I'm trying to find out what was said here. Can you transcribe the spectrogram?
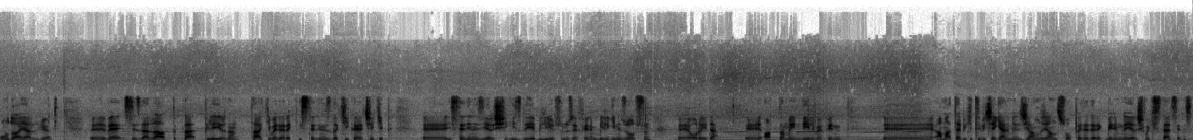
Onu da ayarlıyor. Ee, ve sizler rahatlıkla player'dan takip ederek istediğiniz dakikaya çekip e, istediğiniz yarışı izleyebiliyorsunuz efendim. Bilginiz olsun. E, orayı da e, atlamayın diyelim efendim. E, ama tabii ki Twitch'e gelmeniz, canlı canlı sohbet ederek benimle yarışmak isterseniz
